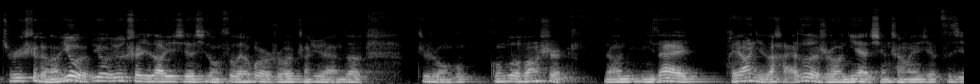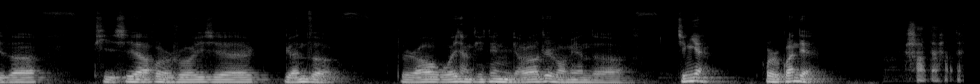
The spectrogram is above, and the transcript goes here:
就是是可能又又又涉及到一些系统思维或者说程序员的这种工工作方式。然后你在培养你的孩子的时候，你也形成了一些自己的体系啊，或者说一些原则。对，然后我也想听听你聊聊这方面的经验或者观点。好的，好的。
